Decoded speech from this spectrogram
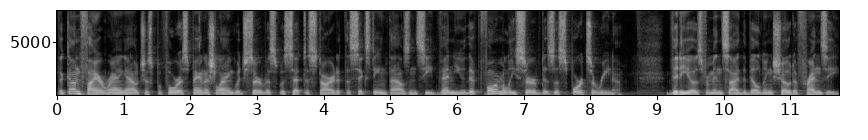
The gunfire rang out just before a Spanish language service was set to start at the 16,000 seat venue that formerly served as a sports arena. Videos from inside the building showed a frenzy,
